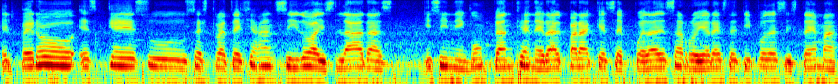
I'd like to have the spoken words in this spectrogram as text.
el pero es que sus estrategias han sido aisladas y sin ningún plan general para que se pueda desarrollar este tipo de sistema.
